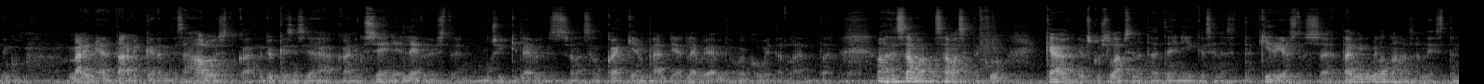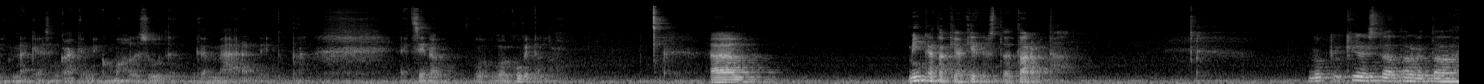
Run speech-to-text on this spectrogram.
niin kuin välineitä, tarvikkeita, mitä sä haluaisitkaan. Mä tykkäsin siihen aikaan niin CD-levyistä, niin musiikkilevyistä, se on kaikkien bändien levyjä, mitä voi kuvitella. Että, ah, se sama, sama sitten, kun käy joskus lapsena tai teini-ikäisenä sitten kirjastossa, tai milloin tahansa, niin sitten niin näkee sen kaiken niin mahdollisuuden ja määrän, niin tota, että siinä voi kuvitella. Ähm, minkä takia kirjastoja tarvitaan? No kirjastoja tarvitaan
